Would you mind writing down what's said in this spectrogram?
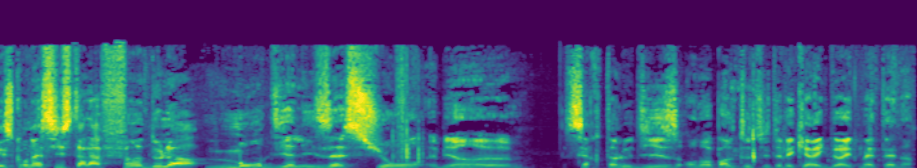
Est-ce qu'on assiste à la fin de la mondialisation? Eh bien, euh, certains le disent. On en parle tout de suite avec Eric de Ritmaten.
